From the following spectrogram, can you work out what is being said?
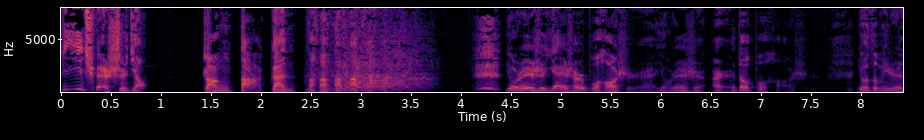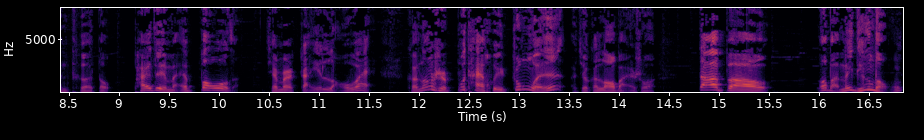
的确是叫张大干。有人是眼神不好使，有人是耳朵不好使。有这么一人特逗，排队买包子，前面站一老外，可能是不太会中文，就跟老板说“大包”，老板没听懂，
